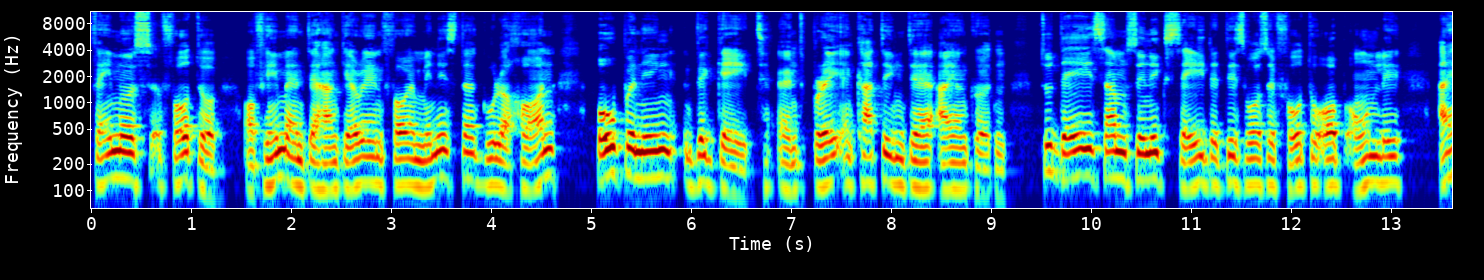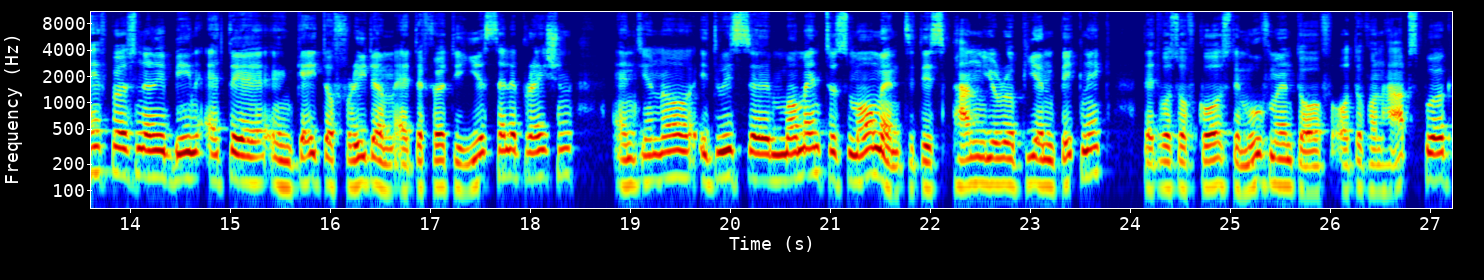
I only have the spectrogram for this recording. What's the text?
famous photo of him and the Hungarian foreign minister Gyula Horn opening the gate and, and cutting the Iron Curtain. Today, some cynics say that this was a photo op only I have personally been at the uh, Gate of Freedom at the 30 years celebration. And you know, it was a momentous moment, this pan European picnic. That was, of course, the movement of Otto von Habsburg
